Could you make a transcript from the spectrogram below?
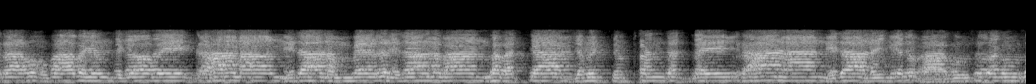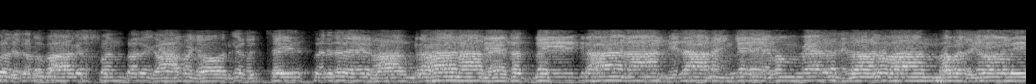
ग्राममुपावयन्ति यो वै ग्रहाणाम् निदानम् वेद निदानवान् भवत्याज्यमित्युत्थम् तद्वै ग्रहाणामेतद्वै ग्रहाणाम् निदानम् य एवम् वेद निदानवान् भवति यो वै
